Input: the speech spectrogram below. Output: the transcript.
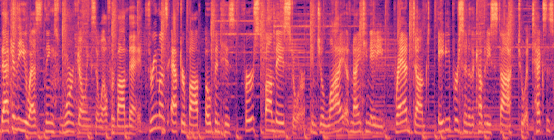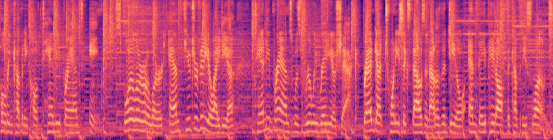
Back in the US, things weren't going so well for Bombay. Three months after Bob opened his first Bombay store, in July of 1980, Brad dumped 80% of the company's stock to a Texas holding company called Tandy Brands Inc. Spoiler alert and future video idea, Tandy Brands was really Radio Shack. Brad got 26,000 out of the deal and they paid off the company's loans.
